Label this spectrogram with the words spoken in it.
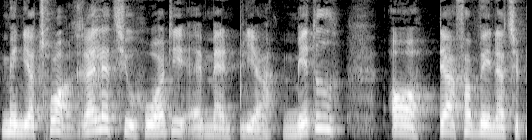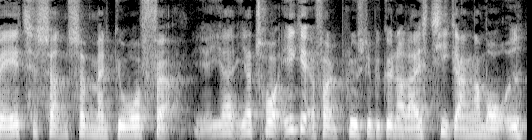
Men jeg tror relativt hurtigt, at man bliver mættet, og derfor vender tilbage til sådan, som man gjorde før. Jeg, jeg tror ikke, at folk pludselig begynder at rejse 10 gange om året,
